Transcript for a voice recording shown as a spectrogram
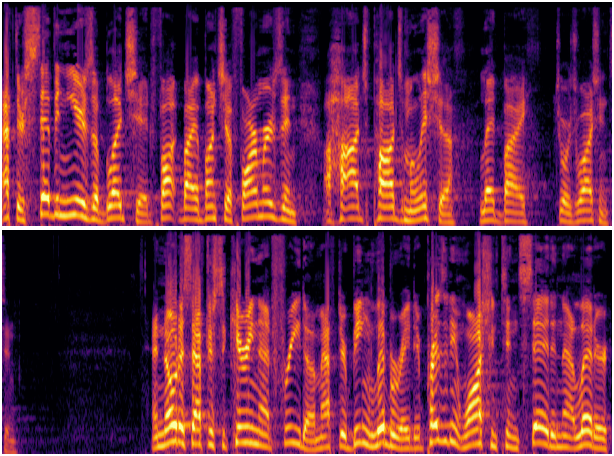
after seven years of bloodshed fought by a bunch of farmers and a hodgepodge militia led by George Washington. And notice after securing that freedom, after being liberated, President Washington said in that letter,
